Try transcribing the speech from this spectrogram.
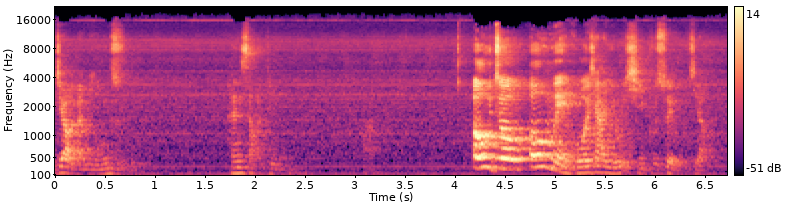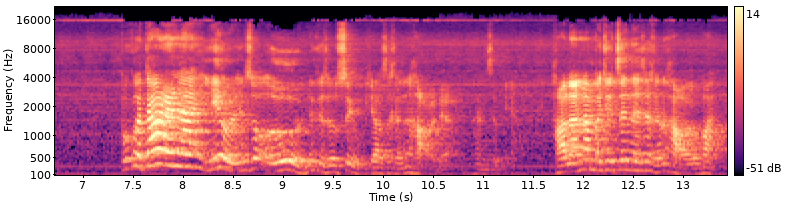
觉的民族，很少听。欧洲、欧美国家尤其不睡午觉，不过当然呢，也有人说哦，那个时候睡午觉是很好的，很怎么样？好了，那么就真的是很好的话，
